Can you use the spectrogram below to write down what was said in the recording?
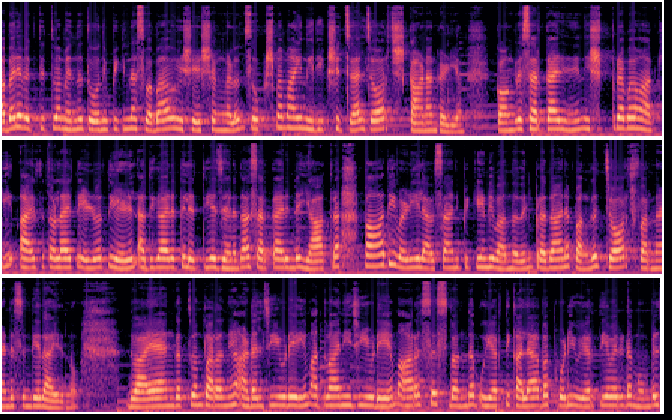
അപര വ്യക്തിത്വം എന്ന് തോന്നിപ്പിക്കുന്ന സ്വഭാവവിശേഷങ്ങളും സൂക്ഷ്മമായി നിരീക്ഷിച്ചാൽ ജോർജ് കാണാൻ കഴിയും. കോൺഗ്രസ് സർക്കാരിനെ നിഷ്പ്രഭമാക്കി ആയിരത്തി തൊള്ളായിരത്തി എഴുപത്തി ഏഴിൽ അധികാരത്തിലെത്തിയ ജനതാ സർക്കാരിന്റെ യാത്ര പാതി വഴിയിൽ അവസാനിപ്പിക്കേണ്ടി വന്നതിന് പ്രധാന പങ്ക് ജോർജ് ഫെർണാണ്ടസിന്റേതായിരുന്നു. ദ്വായാംഗത്വം പറഞ്ഞ് അടൽജിയുടെയും അദ്വാനിജിയുടെയും ആർ എസ് എസ് ബന്ധം ഉയർത്തി കലാപക്കൊടി ഉയർത്തിയവരുടെ മുമ്പിൽ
